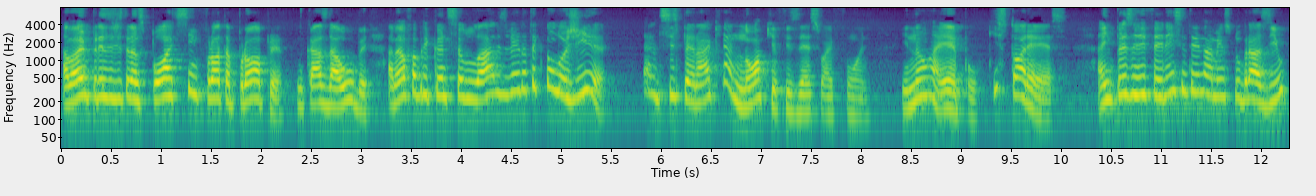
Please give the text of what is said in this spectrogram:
A maior empresa de transporte sem frota própria, no caso da Uber. A maior fabricante de celulares veio da tecnologia. Era de se esperar que a Nokia fizesse o iPhone e não a Apple. Que história é essa? A empresa referência em treinamentos no Brasil,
